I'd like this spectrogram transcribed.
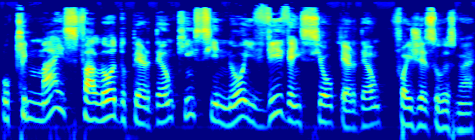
o que mais falou do perdão, que ensinou e vivenciou o perdão, foi Jesus, não é?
